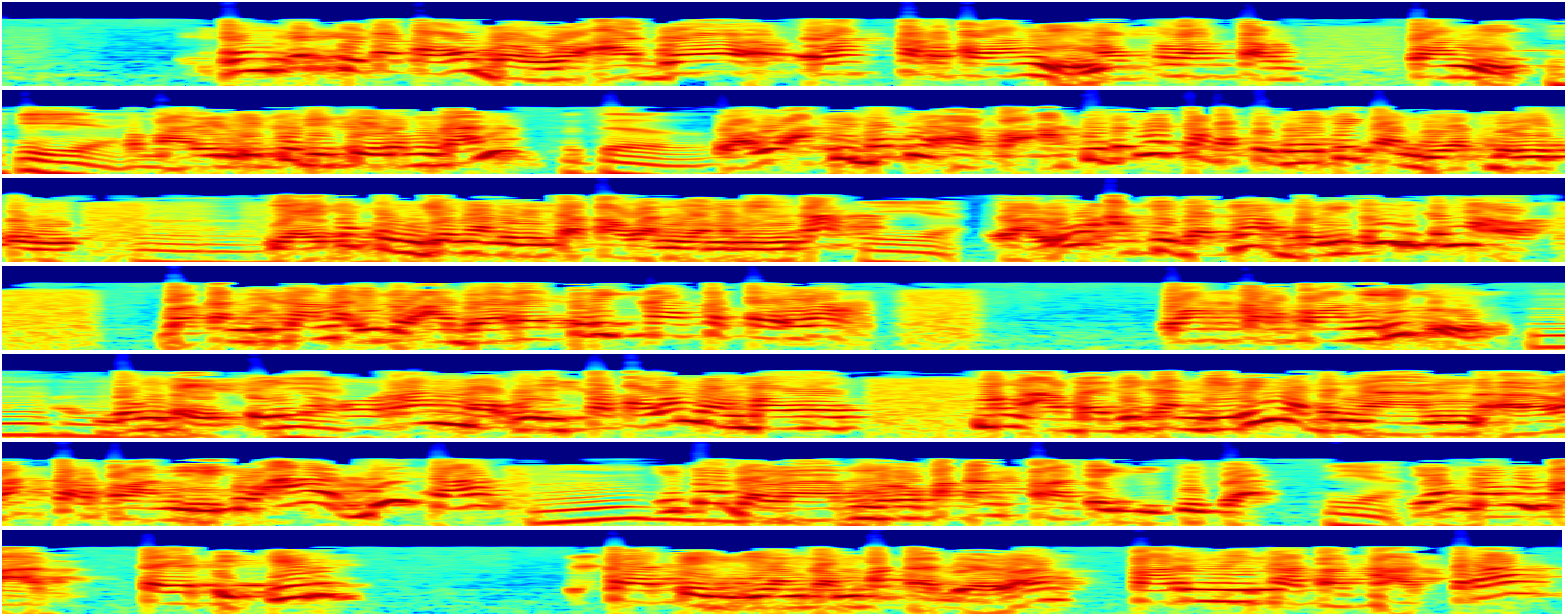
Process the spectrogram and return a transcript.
Mungkin kita tahu bahwa ada Laskar Pelangi, novel Laskar Pelangi. Iya, iya. Kemarin itu difilmkan. Betul. Lalu akibatnya apa? Akibatnya sangat signifikan buat Belitung. Hmm. Yaitu kunjungan wisatawan yang meningkat. Iya. Lalu akibatnya Belitung dikenal. Bahkan di sana itu ada replika sekolah Laskar Pelangi itu, hmm. Bung Teh, sehingga iya. orang mau wisatawan yang mau mengabadikan dirinya dengan uh, Laskar Pelangi itu, ah bisa, hmm. itu adalah merupakan strategi juga. Iya. Yang keempat, saya pikir strategi yang keempat adalah pariwisata sastra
